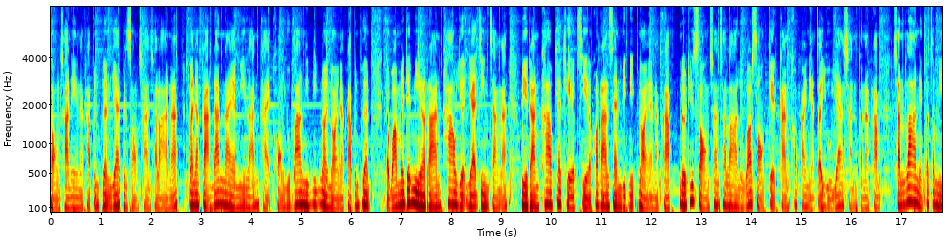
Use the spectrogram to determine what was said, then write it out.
สองชั้นเองนะครับเพื่อนๆแยกเป็นสองชั้นชลานะบรรยากาศด้านในมีร้านขายของอยู่บ้างนิดๆหน่อยๆนะครับเพื่อนๆ แต่ว่าไม่ได้มีร้านข้าวเยอะแยะจริงจังนะ มีร้านข้าวแค่ KFC แล้วก็ร้านแซนด์วิชนิดหน่อยอะนะครับ โดยที่ 2 ชั้นชาลาหรือว่า 2 เกตการเข้าไปเนี่ยจะอยู่แยกชั้นกันนะครับ ชั้นล่างเนี่ยก็จะมี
